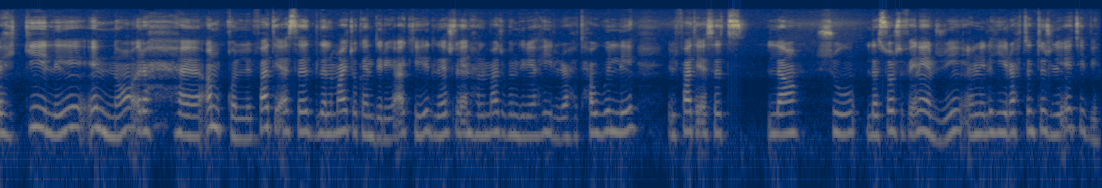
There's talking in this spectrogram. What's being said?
بحكي لي إنه رح أنقل ال fatty acid للميتوكوندريا أكيد. ليش؟ لأنها الميتوكوندريا هي اللي رح تحول لي ال fatty acid لشو ل source of energy يعني اللي هي رح تنتج لي ATP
